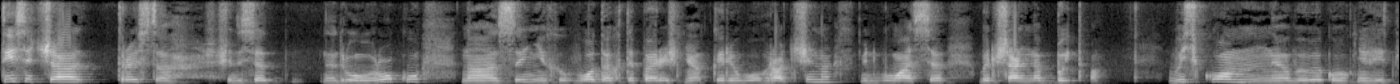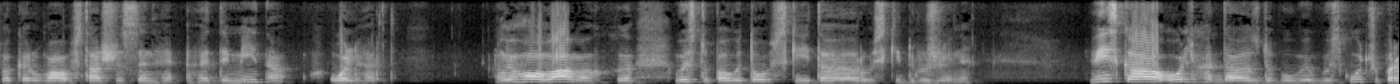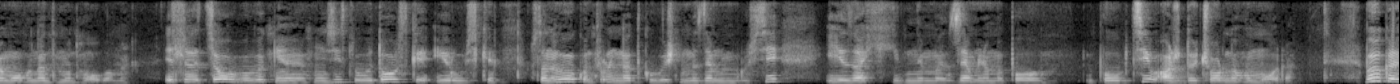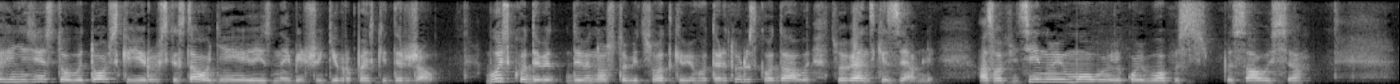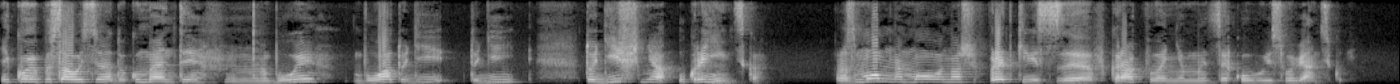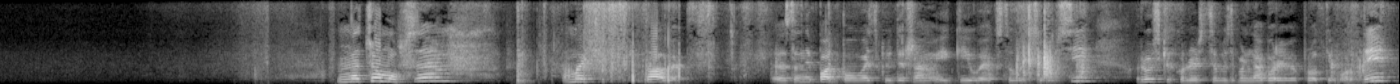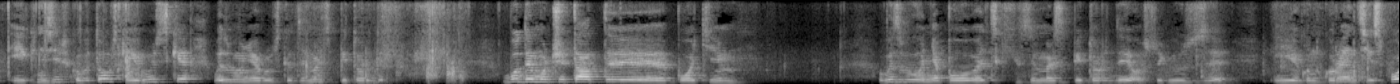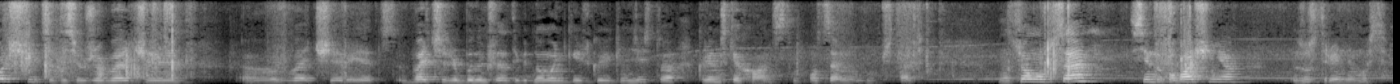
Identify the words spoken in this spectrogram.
1362 року на синіх водах теперішня Кировоградщина відбулася вирішальна битва. Військом Великого князівства керував старший син Гедеміна Ольгерд. У його лавах е, виступали литовські та руські дружини. Війська Ольгерда здобули блискучу перемогу над монголами. Після цього Велике князівство Литовське і Руське встановило контроль над колишніми землями Русі і західними землями пол- половців аж до Чорного моря. Велике князівство Литовське і Руське стало однією з найбільших європейських держав. Близько 90% його території складали слов'янські землі, а з офіційною мовою, якою була пис- писалися, якою писалися документи, були, була тоді, тоді, тодішня українська. Розмовна мова наших предків із е, вкрапленнями церкової слов'янської. На цьому все. Ми читали е, занепад Половецької держави і Києва як столиці Русі, Руське королівство визвольна боротьба проти Орди і князівсько-литовське і руське визволення руських земель з-під Орди. Будемо читати потім визволення половецьких земель з-під Орди, союз і конкуренції з Польщею. Це десь вже ввечері. Е, Ввечері, ввечері будемо читати відновлення Київського князівства Кримське ханство. Оце ми будемо читати. На цьому все. Всім до побачення. Зустрінемось.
